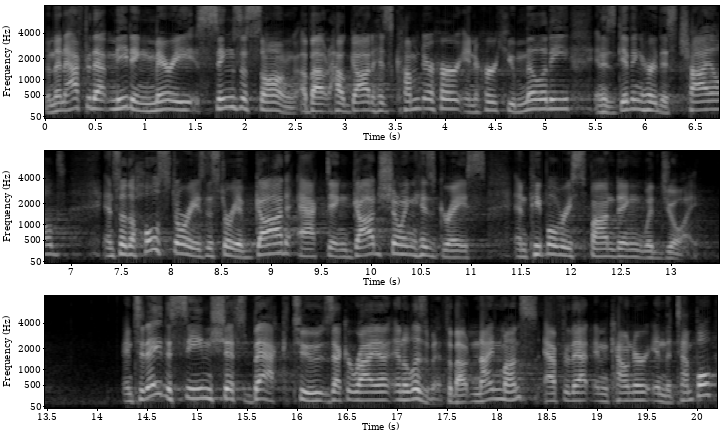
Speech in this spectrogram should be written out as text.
And then after that meeting, Mary sings a song about how God has come to her in her humility and is giving her this child. And so the whole story is the story of God acting, God showing his grace, and people responding with joy. And today the scene shifts back to Zechariah and Elizabeth, about nine months after that encounter in the temple.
